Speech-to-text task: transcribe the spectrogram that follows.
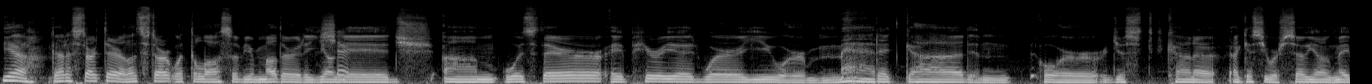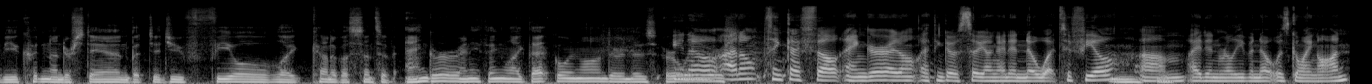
yeah, got to start there. Let's start with the loss of your mother at a young Sure. age. Um, was there a period where you were mad at God and or just kind of I guess you were so young maybe you couldn't understand, but did you feel like kind of a sense of anger or anything like that going on during those early years? you know, years? I don't think I felt anger. I don't. I think I was so young. I didn't know what to feel. Mm-hmm. Um, I didn't really even know what was going on.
